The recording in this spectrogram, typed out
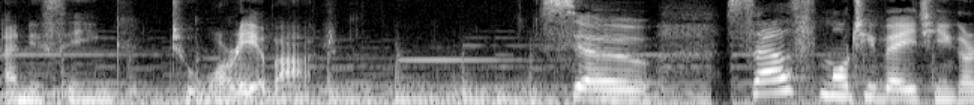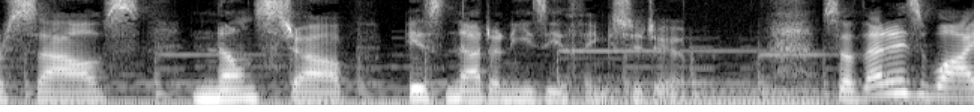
anything to worry about. So, self motivating ourselves non stop is not an easy thing to do. So that is why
